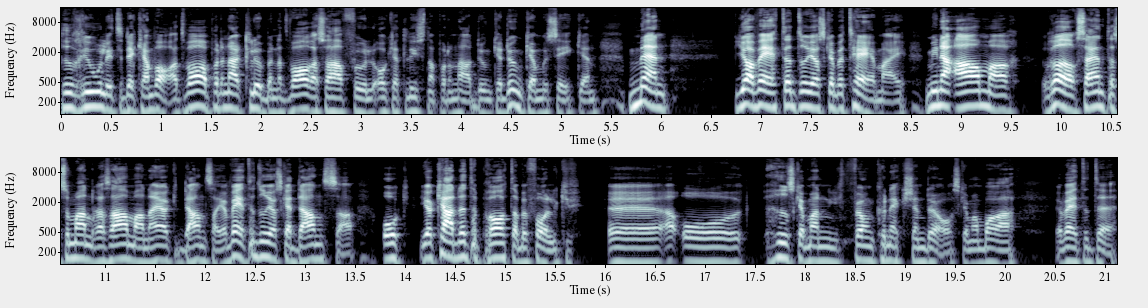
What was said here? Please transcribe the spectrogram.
hur roligt det kan vara att vara på den här klubben, att vara så här full och att lyssna på den här dunka-dunka-musiken. Men jag vet inte hur jag ska bete mig. Mina armar rör sig inte som andras armar när jag dansar. Jag vet inte hur jag ska dansa. Och jag kan inte prata med folk. Uh, och hur ska man få en connection då? Ska man bara, jag vet inte,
